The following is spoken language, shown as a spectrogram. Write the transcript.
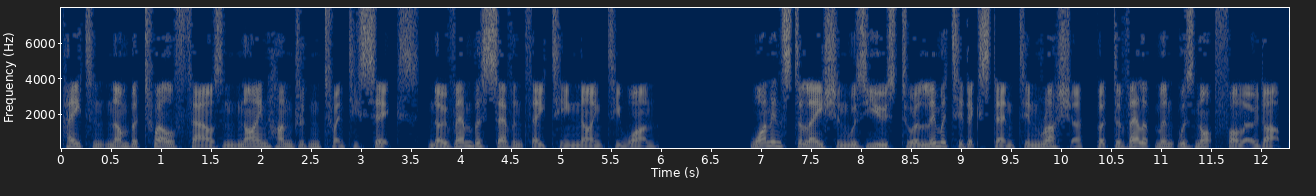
patent number 12926, November 7, 1891. One installation was used to a limited extent in Russia, but development was not followed up.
